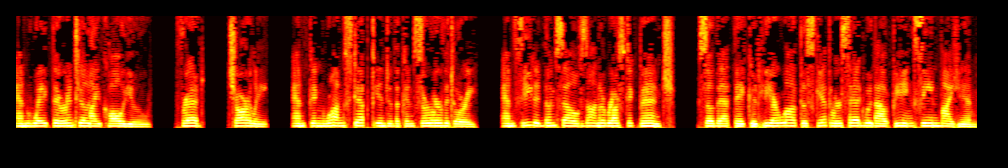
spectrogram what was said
and wait there until I call you. Fred, Charlie, and Ping Wong stepped into the conservatory, and seated themselves on a rustic bench, so that they could hear what the skipper said without being seen by him.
